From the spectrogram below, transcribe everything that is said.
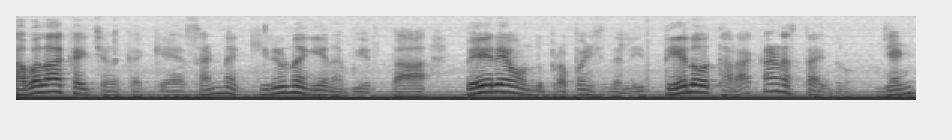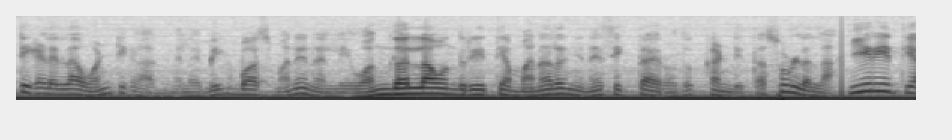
ತಬಲಾ ಕೈ ಚಳಕಕ್ಕೆ ಸಣ್ಣ ಕಿರುನಗೇನ ಬೀರ್ತಾ ಬೇರೆ ಒಂದು ಪ್ರಪಂಚದಲ್ಲಿ ತೇಲೋ ಥರ ಕಾಣಿಸ್ತಾ ಇದ್ರು. ಜಂಟಿಗಳೆಲ್ಲ ಒಂಟಿಗಳಾದ ಮೇಲೆ ಬಿಗ್ ಬಾಸ್ ಮನೆಯಲ್ಲಿ ಒಂದಲ್ಲ ಒಂದು ರೀತಿಯ ಮನರಂಜನೆ ಸಿಗ್ತಾ ಇರೋದು ಖಂಡಿತ ಸುಳ್ಳಲ್ಲ. ಈ ರೀತಿಯ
